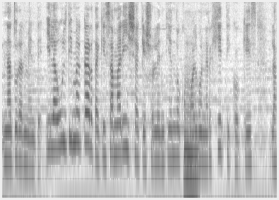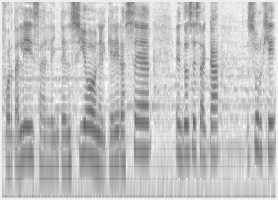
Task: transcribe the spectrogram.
naturalmente. Y la última carta, que es amarilla, que yo la entiendo como Mm. algo energético, que es la fortaleza, la intención, el querer hacer. Entonces acá surge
